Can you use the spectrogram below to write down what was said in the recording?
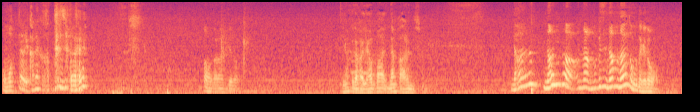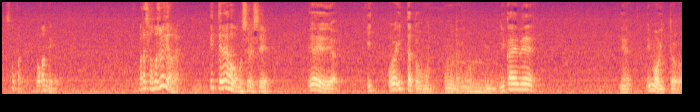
思ったより金かかったんじゃない？まあ分からんけど。やっぱだからやばい。なんかあるんでしょうね。なん何がな別に何もないと思うんだけど。そうかね。分かんないけど。まあ確か面白いけどね行ってない方が面白いし。いやいやいやい俺は行ったと思う思うんだけど、うん。2回目ね今行ったらもう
